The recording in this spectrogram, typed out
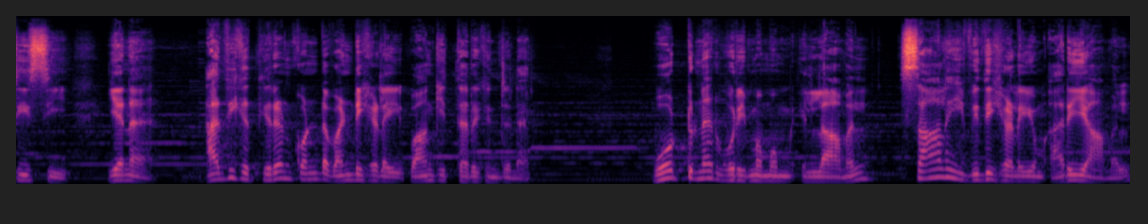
சிசி என அதிக திறன் கொண்ட வண்டிகளை வாங்கித் தருகின்றனர். ஓட்டுநர் உரிமமும் இல்லாமல் சாலை விதிகளையும் அறியாமல்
